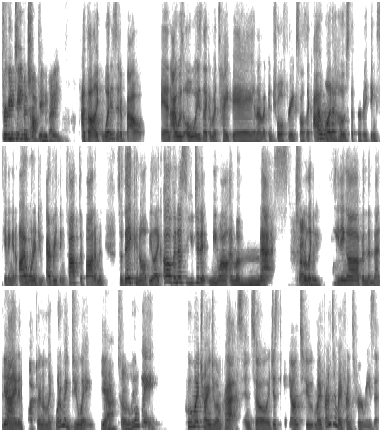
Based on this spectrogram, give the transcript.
forget to even talk to anybody I thought, like, what is it about? And I was always like, I'm a type A and I'm a control freak. So I was like, I want to host the perfect Thanksgiving and I want to do everything top to bottom. And so they can all be like, oh, Vanessa, you did it. Meanwhile, I'm a mess. totally like, leading up and then that Yeah. night and after. And I'm like, what am I doing? Yeah, totally. Who am I who am I trying to impress? And so it just came down to my friends are my friends for a reason.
